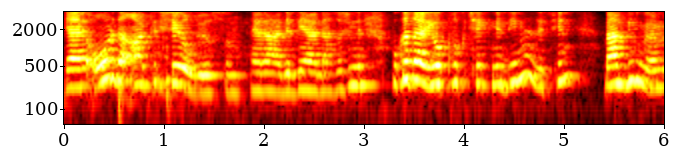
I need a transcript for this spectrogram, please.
Yani orada artık şey oluyorsun herhalde bir yerden sonra. Şimdi bu kadar yokluk çekmediğimiz için ben bilmiyorum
